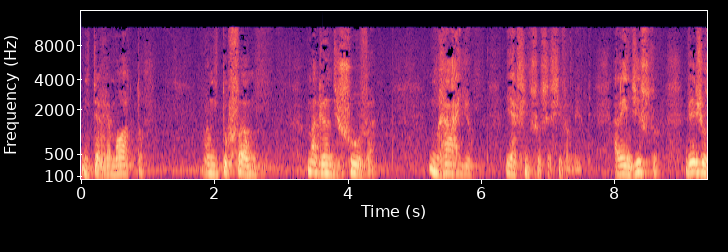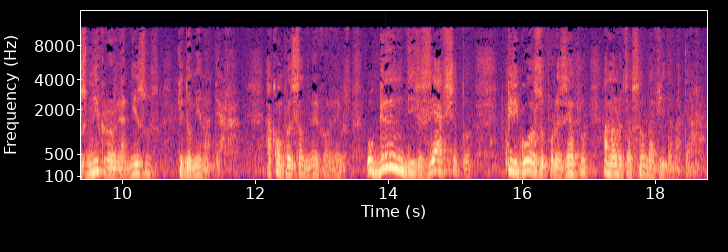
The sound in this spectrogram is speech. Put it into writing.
um terremoto, um tufão, uma grande chuva, um raio e assim sucessivamente. Além disso, veja os micro-organismos que dominam a Terra. A composição dos micro-organismos. O grande exército perigoso, por exemplo, a manutenção da vida na Terra.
